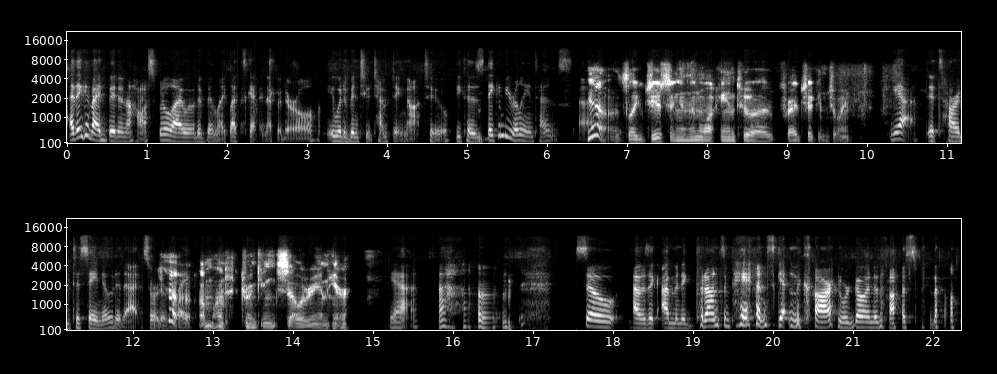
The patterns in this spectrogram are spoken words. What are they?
I think if I'd been in a hospital, I would have been like, let's get an epidural. It would have been too tempting not to because they can be really intense. Uh, Yeah, it's like juicing and then walking into a fried chicken joint. Yeah. It's hard to say no to that sort of Yeah, like, I'm not drinking celery in here. Yeah. Um, so I was like, I'm going to put on some pants, get in the car, and we're going to the hospital.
